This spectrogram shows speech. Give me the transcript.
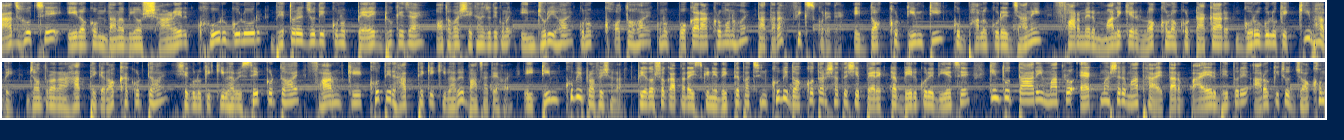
কাজ হচ্ছে এইরকম দানবীয় ষাঁড়ের খুরগুলোর ভেতরে যদি কোনো পেরেক ঢুকে যায় অথবা সেখানে যদি কোনো ইঞ্জুরি হয়, কোনো ক্ষত হয়, কোনো পোকার আক্রমণ হয়, তা তারা ফিক্স করে দেয়। এই দক্ষ টিমটি খুব ভালো করে জানে ফার্মের মালিকের লক্ষ লক্ষ টাকার গরুগুলোকে কীভাবে যন্ত্রণার হাত থেকে রক্ষা করতে হয়, সেগুলোকে কীভাবে সেভ করতে হয়, ফার্মকে ক্ষতির হাত থেকে কীভাবে বাঁচাতে হয়। এই টিম খুবই প্রফেশনাল প্রিয় দর্শক, আপনারা স্ক্রিনে দেখতে পাচ্ছেন, খুবই দক্ষতার সাথে সে প্যারেকটা বের করে দিয়েছে, কিন্তু তারই মাত্র এক মাসের মাথায় তার পায়ের ভেতরে আরও কিছু জখম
